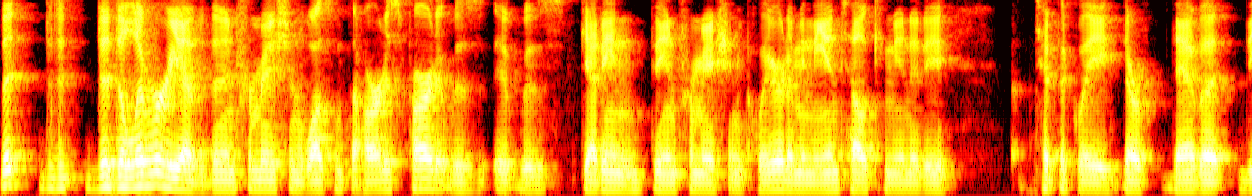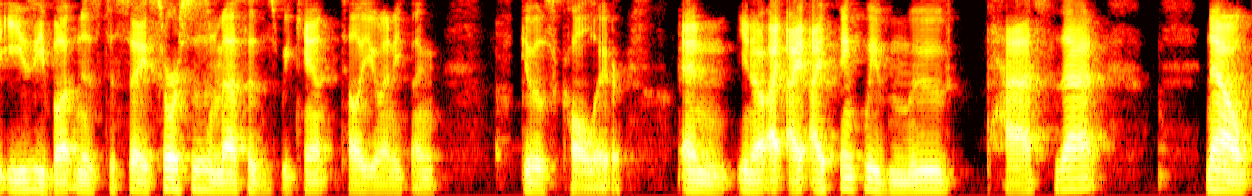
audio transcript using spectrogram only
The, the, the delivery of the information wasn't the hardest part. It was it was getting the information cleared. I mean, the intel community typically they're they have a the easy button is to say sources and methods. We can't tell you anything. Give us a call later. And you know, I I think we've moved past that now,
